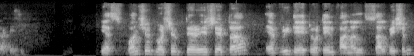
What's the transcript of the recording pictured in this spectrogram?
Rakesh ji. Yes, one should worship their Ish Devta every day to attain final salvation.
